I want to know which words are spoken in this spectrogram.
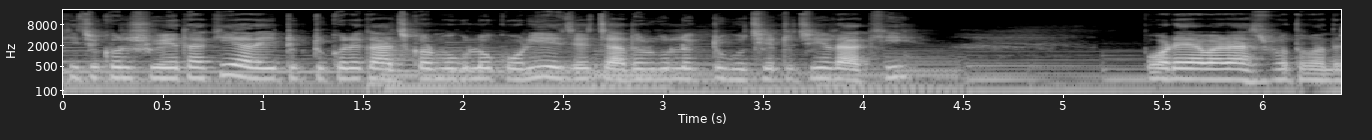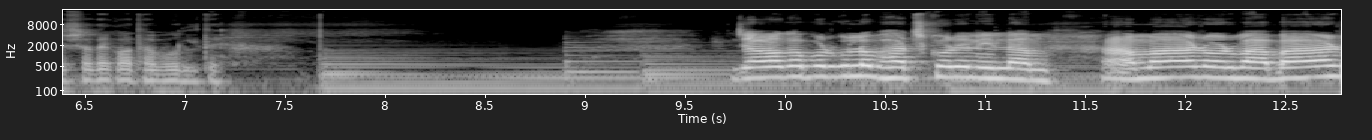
কিছুক্ষণ শুয়ে থাকি আর এই টুকটুক করে কাজকর্মগুলো করি। এই যে চাদরগুলো একটু গুছিয়ে টুছিয়ে রাখি। পরে আবার আসব তোমাদের সাথে কথা বলতে। জামা কাপড়গুলো ভাঁজ করে নিলাম। আমার, ওর বাবার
